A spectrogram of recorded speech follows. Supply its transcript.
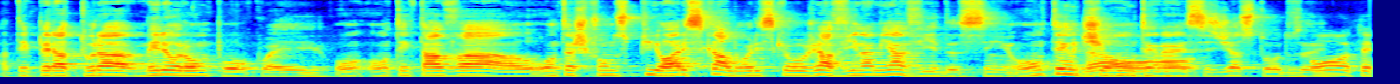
a temperatura melhorou um pouco aí. Ontem tava, ontem acho que foi um dos piores calores que eu já vi na minha vida, assim. Ontem, anteontem, né? Esses dias todos aí. Ontem,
